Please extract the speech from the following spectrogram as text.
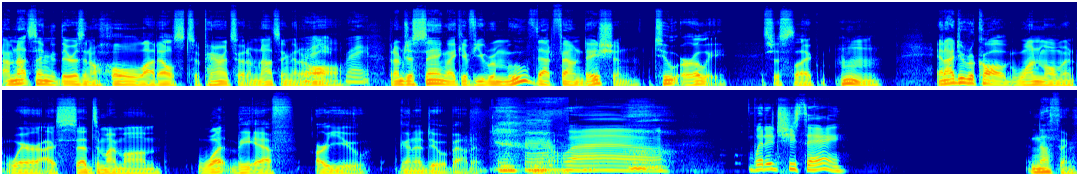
I'm not saying that there isn't a whole lot else to parenthood. I'm not saying that at Right, all. right. But I'm just saying, like, if you remove that foundation too early, it's just like, hmm. And I do recall one moment where I said to my mom, What the F are you going to do about it? Wow. What did she say? Nothing.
